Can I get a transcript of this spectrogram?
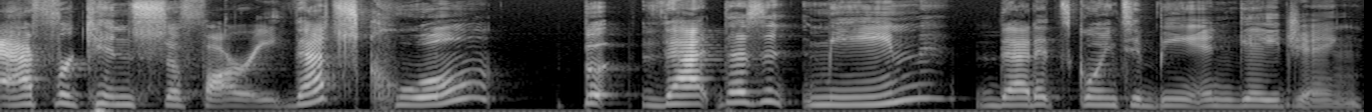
African safari. That's cool, but that doesn't mean that it's going to be engaging.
